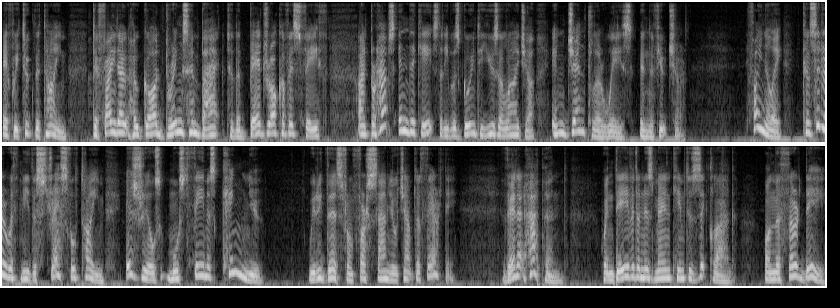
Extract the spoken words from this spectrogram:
if we took the time, to find out how God brings him back to the bedrock of his faith and perhaps indicates that he was going to use Elijah in gentler ways in the future. Finally, consider with me the stressful time Israel's most famous king knew. We read this from 1 Samuel chapter 30. Then it happened, when David and his men came to Ziklag, on the third day,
